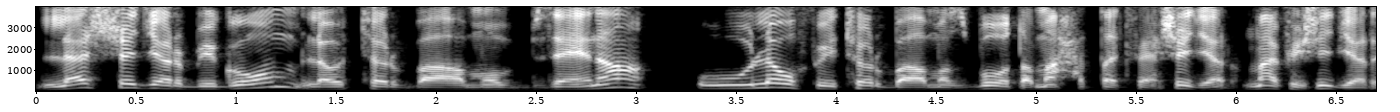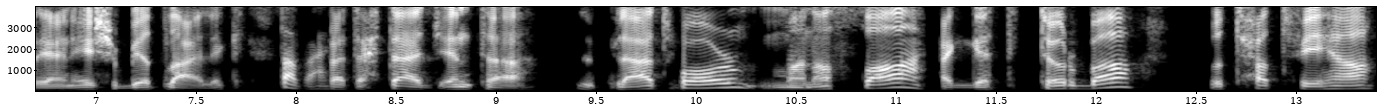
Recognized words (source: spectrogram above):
لا الشجر بيقوم لو التربة مو بزينة ولو في تربة مضبوطة ما حطيت فيها شجر ما في شجر يعني إيش بيطلع لك؟ طبعا. فتحتاج أنت البلاتفورم منصة حقت التربة وتحط فيها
